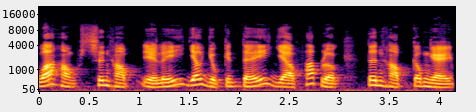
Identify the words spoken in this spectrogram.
hóa học, sinh học, địa lý, giáo dục kinh tế và pháp luật, tin học, công nghệ.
